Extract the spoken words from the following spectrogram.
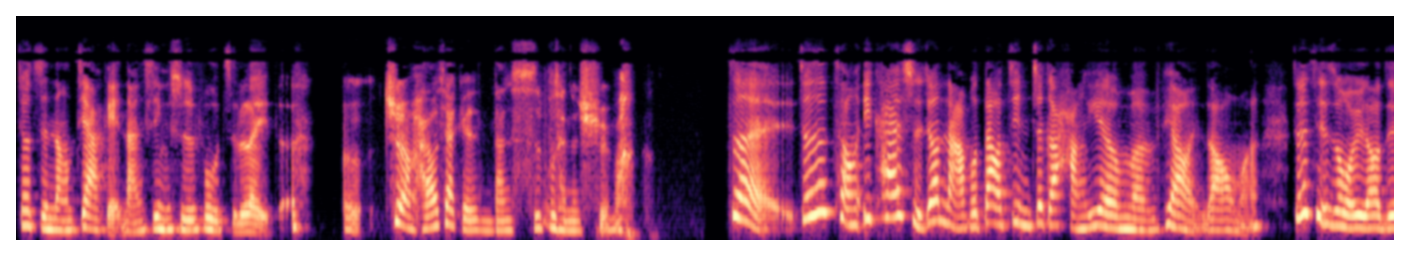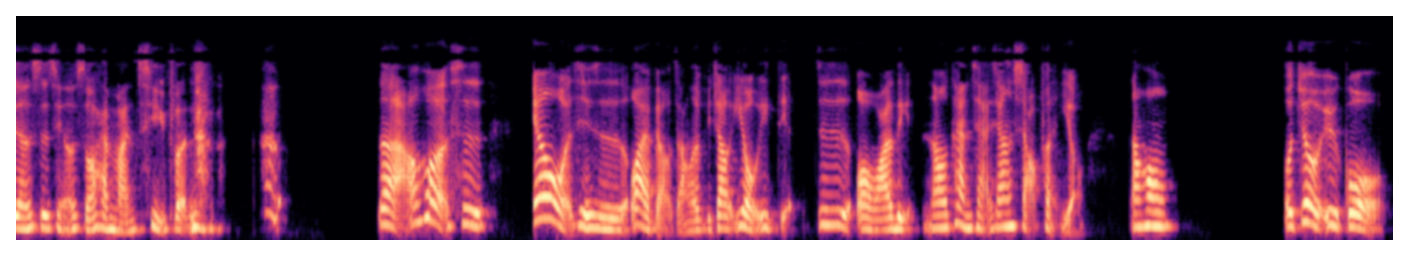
就只能嫁给男性师傅之类的。呃，居然还要嫁给男师傅才能学吗？对，就是从一开始就拿不到进这个行业的门票，你知道吗？就是其实我遇到这件事情的时候还蛮气愤的。对啊，或者是因为我其实外表长得比较幼一点，就是娃娃脸，然后看起来像小朋友。然后我就有遇过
